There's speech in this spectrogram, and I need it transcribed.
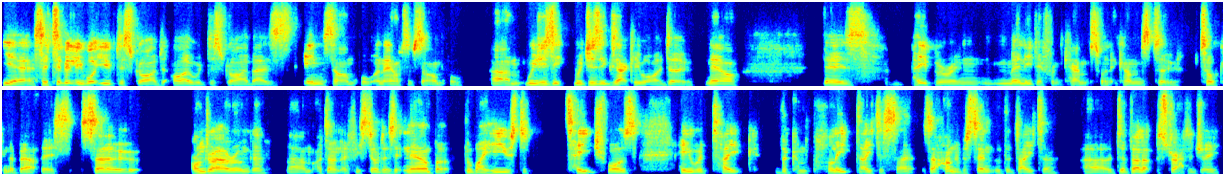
yeah so typically what you've described i would describe as in sample and out of sample um, which is which is exactly what i do now there's people in many different camps when it comes to talking about this so Andrea Unger, um, I don't know if he still does it now, but the way he used to teach was he would take the complete data set, so 100% of the data, uh, develop the strategy.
